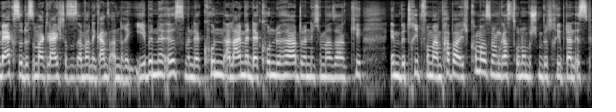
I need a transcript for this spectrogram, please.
merkst du das immer gleich, dass es einfach eine ganz andere Ebene ist. Wenn der Kunde, allein wenn der Kunde hört, wenn ich immer sage, okay, im Betrieb von meinem Papa, ich komme aus einem gastronomischen Betrieb, dann ist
